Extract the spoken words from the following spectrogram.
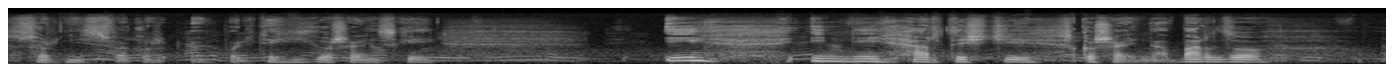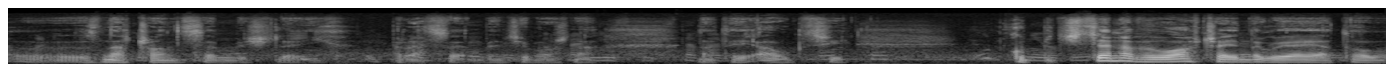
Sornictwa Politechniki Koszalińskiej i inni artyści z Koszalina. Bardzo e, znaczące, myślę, ich pracę będzie można na tej aukcji kupić. Cena wywoławcza jednego jaja to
